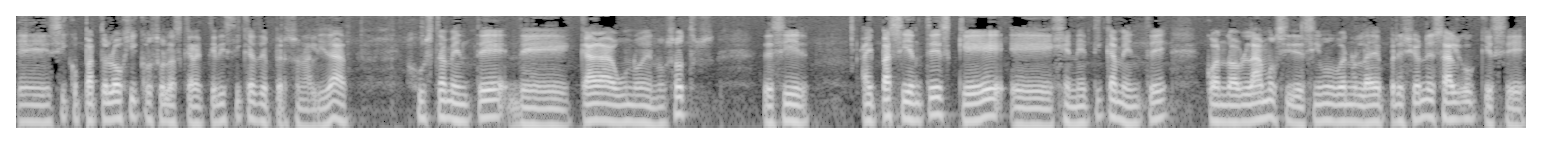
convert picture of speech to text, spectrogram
eh, psicopatológicos o las características de personalidad justamente de cada uno de nosotros. Es decir, hay pacientes que eh, genéticamente, cuando hablamos y decimos, bueno, la depresión es algo que se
